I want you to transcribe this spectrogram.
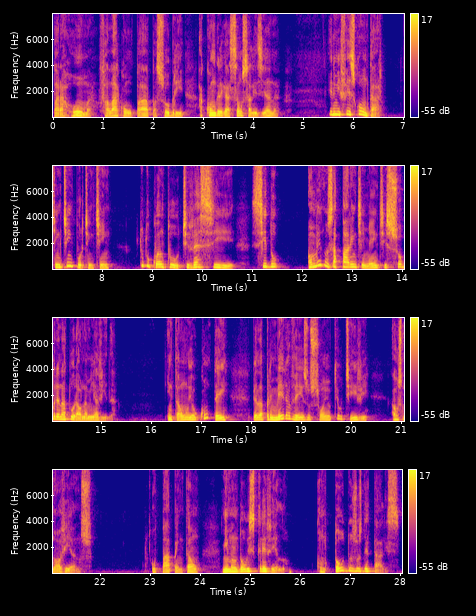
para Roma falar com o Papa sobre a congregação salesiana, ele me fez contar, tintim por tintim, tudo quanto tivesse sido, ao menos aparentemente, sobrenatural na minha vida. Então eu contei pela primeira vez o sonho que eu tive aos nove anos. O Papa, então, me mandou escrevê-lo, com todos os detalhes,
